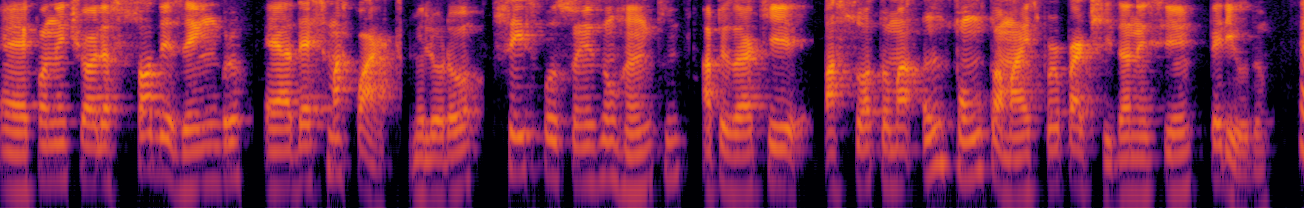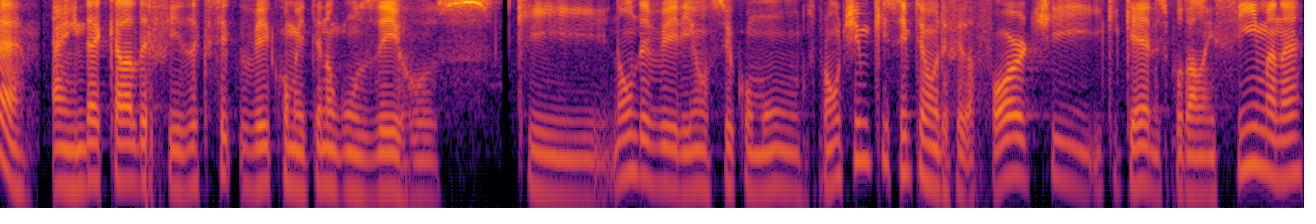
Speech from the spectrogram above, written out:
É, quando a gente olha só dezembro, é a décima quarta. Melhorou seis posições no ranking, apesar que passou a tomar um ponto a mais por partida nesse período. É, ainda é aquela defesa que você vê cometendo alguns erros que não deveriam ser comuns para um time que sempre tem uma defesa forte e que quer disputar lá em cima, né?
